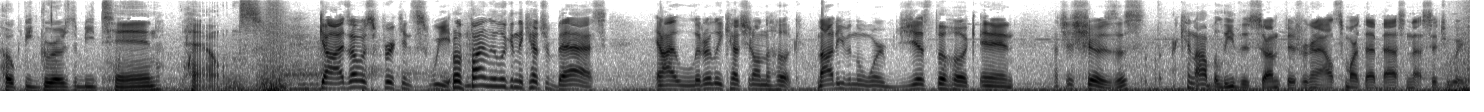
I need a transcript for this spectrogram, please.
Hope he grows to be 10 pounds. Guys, that was freaking sweet. But I'm finally looking to catch a bass and I literally catch it on the hook. Not even the worm, just the hook. And that just shows this, I cannot believe this sunfish were gonna outsmart that bass in that situation.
